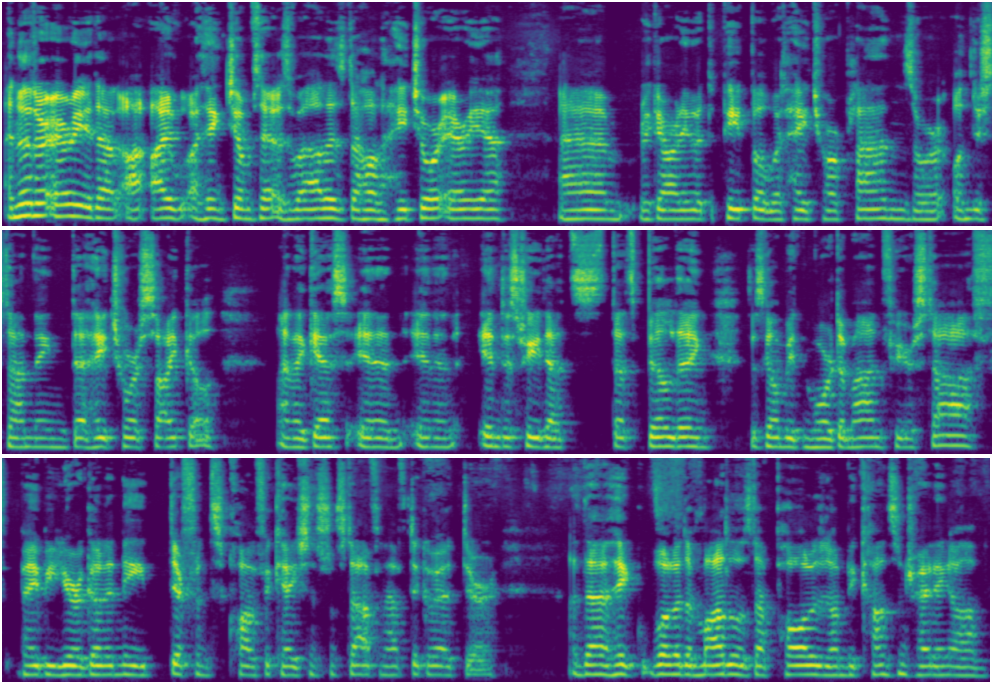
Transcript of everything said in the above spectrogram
Another area that I, I think jumps out as well is the whole HR area. Um, regarding with the people with HR plans or understanding the HR cycle and I guess in in an industry that's that's building, there's going to be more demand for your staff. Maybe you're going to need different qualifications from staff and have to go out there. And then I think one of the models that Paul is going to be concentrating on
